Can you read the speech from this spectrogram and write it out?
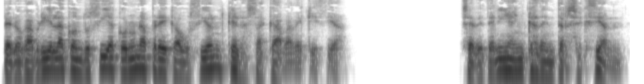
pero Gabriela conducía con una precaución que la sacaba de quicio. Se detenía en cada intersección,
